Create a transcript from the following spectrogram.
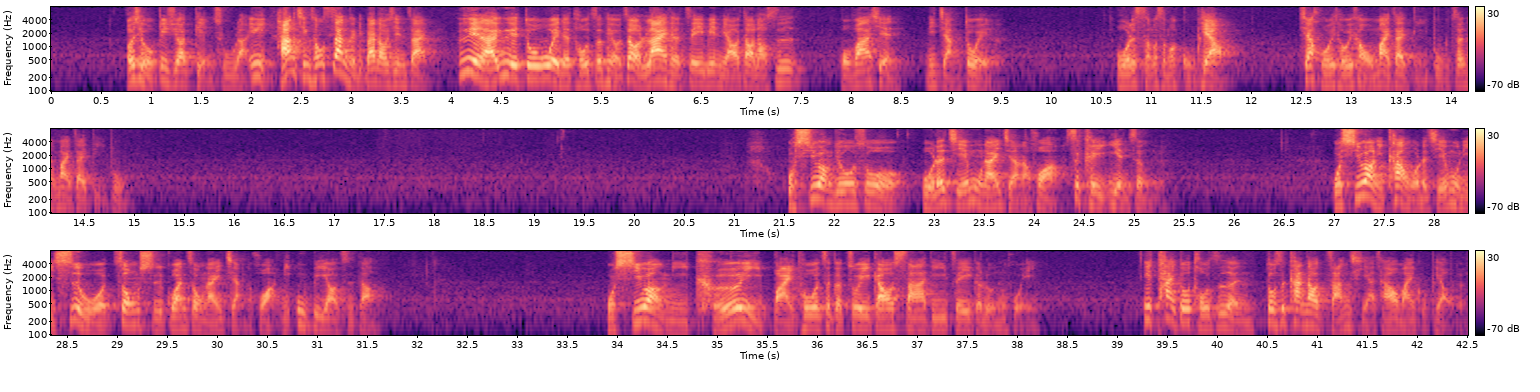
而且我必须要点出来，因为行情从上个礼拜到现在，越来越多位的投资朋友在我 Light 这一边聊到，老师，我发现你讲对了，我的什么什么股票，现在回头一看，我卖在底部，真的卖在底部。我希望就是说，我的节目来讲的话，是可以验证的。我希望你看我的节目，你是我忠实观众来讲的话，你务必要知道。我希望你可以摆脱这个追高杀低这一个轮回，因为太多投资人都是看到涨起来才要买股票的。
